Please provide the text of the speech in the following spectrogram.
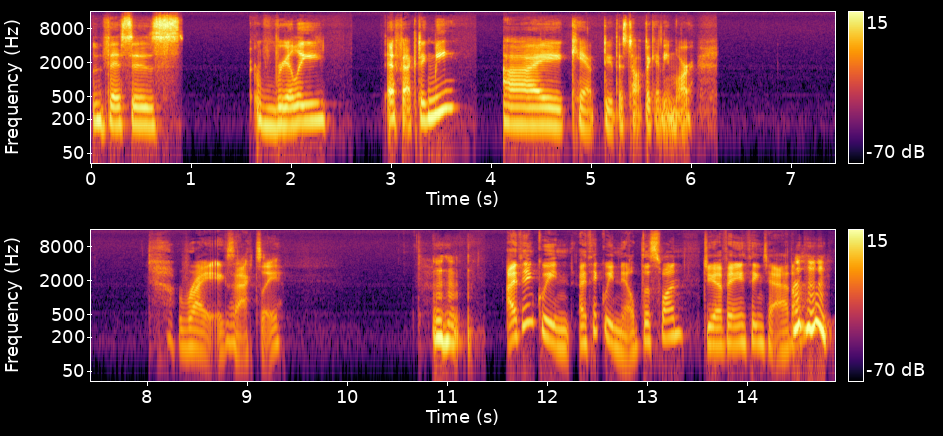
This is really affecting me. I can't do this topic anymore. Right, exactly. hmm I think we I think we nailed this one. Do you have anything to add on?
